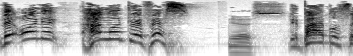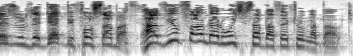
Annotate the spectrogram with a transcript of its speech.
They only hang on to a verse. Yes. The Bible says it was the day before Sabbath. Have you found out which Sabbath they're talking about?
